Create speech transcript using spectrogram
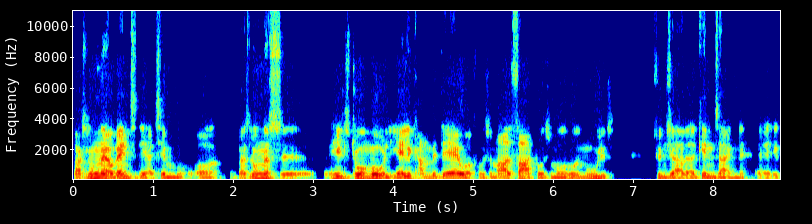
Barcelona er jo vant til det her tempo, og Barcelonas øh, helt store mål i alle kampe, det er jo at få så meget fart på som overhovedet muligt. synes jeg har været kendetegnende. Øh, det,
